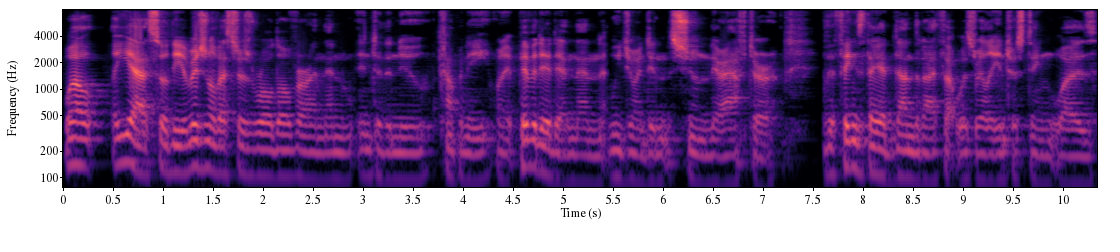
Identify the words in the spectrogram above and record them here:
Well, yeah. So the original investors rolled over and then into the new company when it pivoted, and then we joined in soon thereafter. The things they had done that I thought was really interesting was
